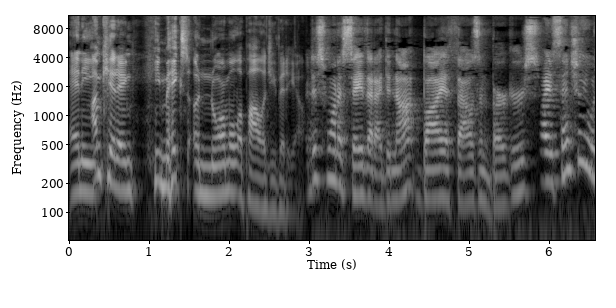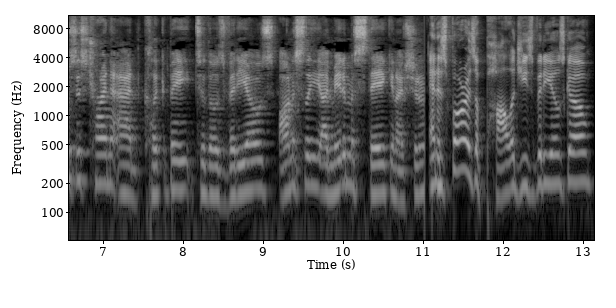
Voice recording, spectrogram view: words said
and he, I'm kidding, he makes a normal apology video. I just want to say that I did not buy a thousand burgers. I essentially was just trying to add clickbait to those videos. Honestly, I made a mistake and I shouldn't. And as far as apologies videos go,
